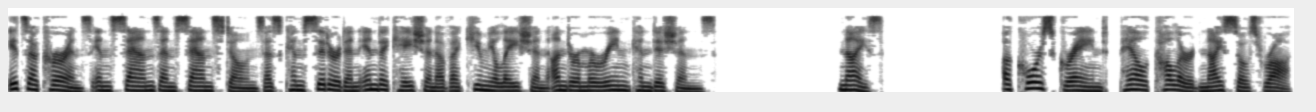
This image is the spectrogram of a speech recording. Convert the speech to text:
Its occurrence in sands and sandstones is considered an indication of accumulation under marine conditions. Gneiss a coarse-grained, pale-colored gneiss rock,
